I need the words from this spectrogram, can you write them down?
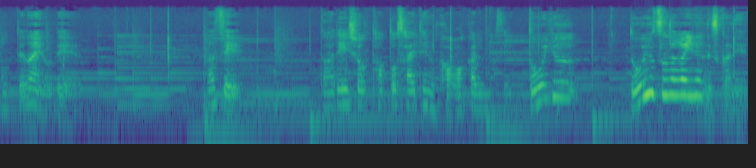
載ってないのでなぜナレーション担当されてるのか分かりません。どういうどういうつながりなんですかね。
